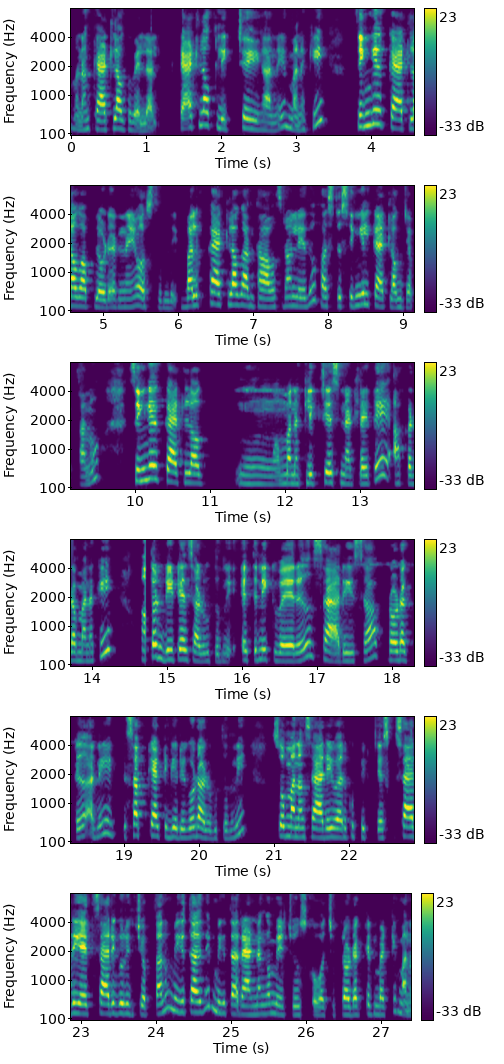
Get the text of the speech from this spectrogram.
మనం క్యాట్లాగ్ వెళ్ళాలి. క్యాట్లాగ్ క్లిక్ చేయగానే మనకి సింగిల్ క్యాట్లాగ్ అప్లోడ్ అనేది వస్తుంది. బల్క్ క్యాట్లాగ్ అంత అవసరం లేదు. ఫస్ట్ సింగిల్ క్యాట్లాగ్ చెప్తాను. సింగిల్ క్యాట్లాగ్ మనం క్లిక్ చేసినట్లయితే అక్కడ మనకి మొత్తం డీటెయిల్స్ అడుగుతుంది. ఎథనిక్ వేర్ శారీసా ప్రోడక్ట్ అని సబ్ కేటగిరీ కూడా అడుగుతుంది. సో మనం శారీ వరకు పిక్ చేసుకు శారీ అయితే శారీ గురించి చెప్తాను. మిగతాది మిగతా ర్యాండంగా మీరు చూసుకోవచ్చు. ప్రోడక్ట్ని బట్టి మన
